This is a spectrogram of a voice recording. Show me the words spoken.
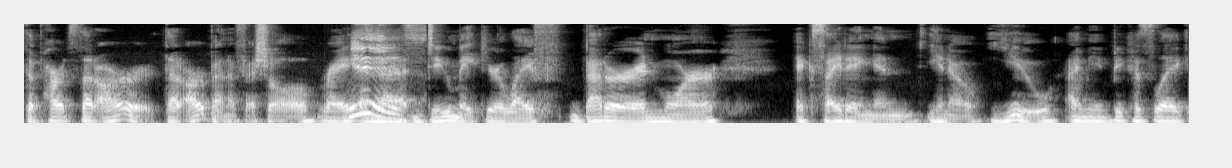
the parts that are that are beneficial, right? Yes. And that do make your life better and more exciting and, you know, you. I mean, because like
